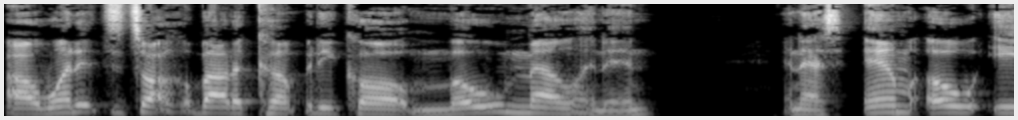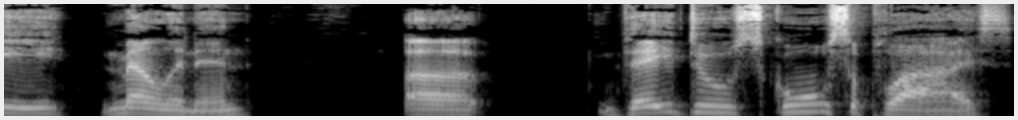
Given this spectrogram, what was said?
I wanted to talk about a company called Moe Melanin, and that's M O E Melanin. Uh, they do school supplies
